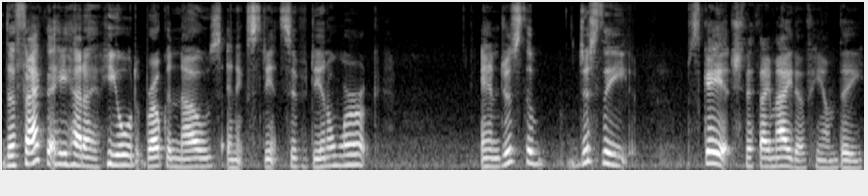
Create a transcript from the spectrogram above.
The fact that he had a healed broken nose and extensive dental work and just the just the sketch that they made of him, the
